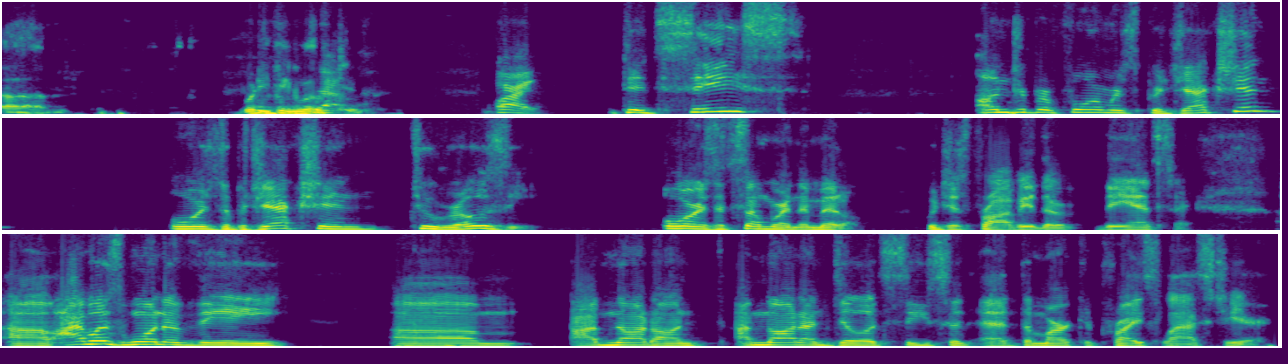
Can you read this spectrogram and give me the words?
um, what do you think about Now-? All right. Did Cease underperform his projection, or is the projection too rosy, or is it somewhere in the middle, which is probably the the answer? Uh, I was one of the. Um, I'm not on. I'm not on Dylan Cease at the market price last year.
